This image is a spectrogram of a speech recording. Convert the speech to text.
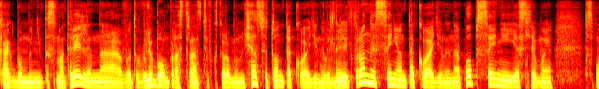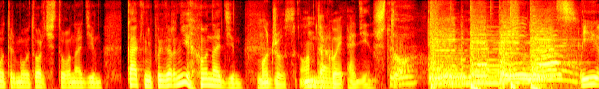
Как бы мы ни посмотрели на вот в любом пространстве, в котором он участвует, он такой один. И на электронной сцене он такой один, и на поп-сцене, если мы смотрим его творчество, он один. Как ни поверни, он один. Муджус, он Да. такой один. Что ты мне принес? И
